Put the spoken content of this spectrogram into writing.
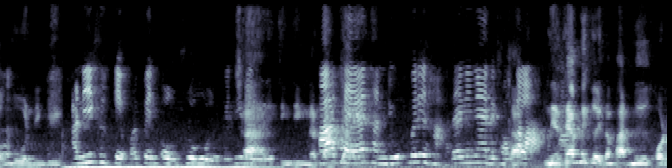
สมบูรณ์จริงอันนี้คือเก็บไว้เป็นองค์ครูหรือเป็นที่ๆระใช่ลึกจริง ๆ นะพระตั้งใจแท้ทันยุคไม่ได้หาได้ง่ายๆในท้องครับตลาดเนี่ยะคะแทบไม่เคยสัมผัสมือคน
